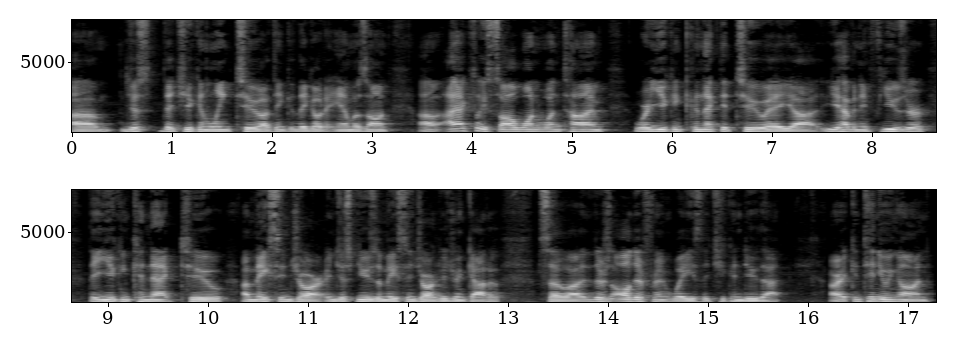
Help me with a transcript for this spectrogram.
um, just that you can link to. I think they go to Amazon. Uh, I actually saw one one time where you can connect it to a uh, you have an infuser that you can connect to a mason jar and just use a mason jar to drink out of. So uh, there's all different ways that you can do that. All right, continuing on.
